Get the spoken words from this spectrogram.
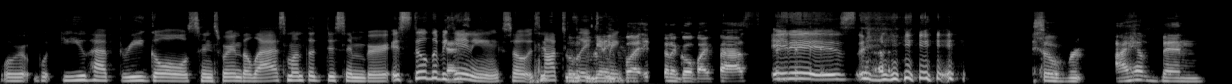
Or what do you have three goals since we're in the last month of December? It's still the Yes. beginning, so it's not too late to make. but it's gonna go by fast. It is. so I have been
